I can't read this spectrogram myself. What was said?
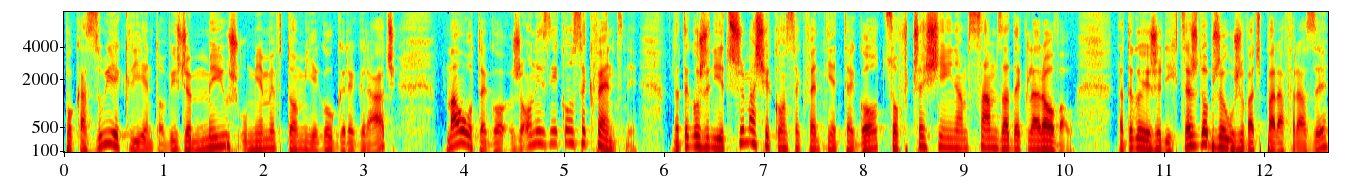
pokazuje klientowi, że my już umiemy w tą jego grę grać. Mało tego, że on jest niekonsekwentny, dlatego że nie trzyma się konsekwentnie tego, co wcześniej nam sam zadeklarował. Dlatego, jeżeli chcesz dobrze używać parafrazy,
